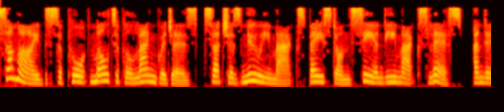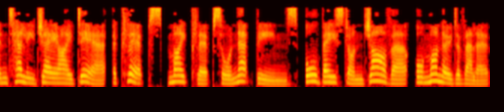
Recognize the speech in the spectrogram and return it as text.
Some IDEs support multiple languages, such as GNU Emacs based on C and Emacs Lisp, and IntelliJ IDEA, Eclipse, MyEclipse or NetBeans, all based on Java, or Monodevelop,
